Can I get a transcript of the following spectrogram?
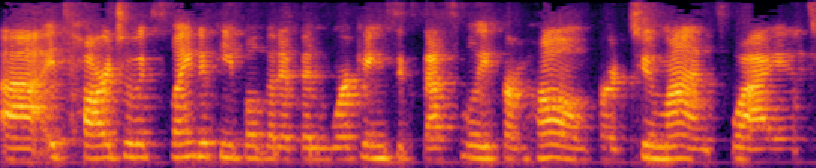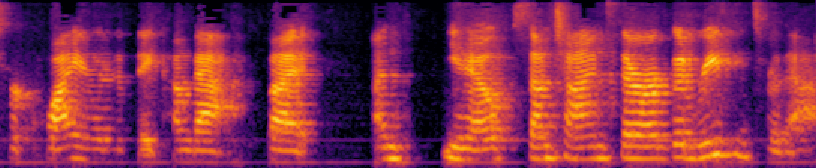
Uh, it's hard to explain to people that have been working successfully from home for two months why it's required that they come back. But you know, sometimes there are good reasons for that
